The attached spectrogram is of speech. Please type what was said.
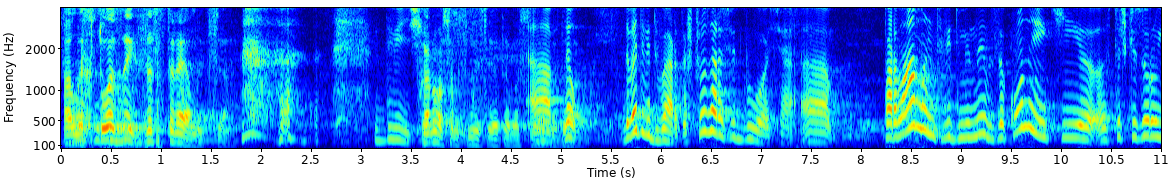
Але що хто з них застрелиться? Двічі В хорошому смислі я тебе А, слова. ну, давайте відверто, що зараз відбулося? Парламент відмінив закони, які е, з точки зору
